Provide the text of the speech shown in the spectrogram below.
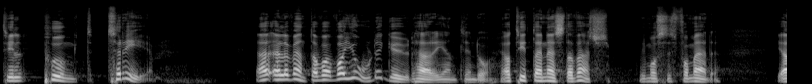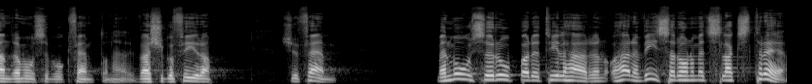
till punkt tre. Eller vänta, vad, vad, gjorde Gud här egentligen då? Jag tittar i nästa vers. Vi måste få med det. I Andra Mosebok 15 här, vers 24, 25. Men Mose ropade till Herren och Herren visade honom ett slags trä.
